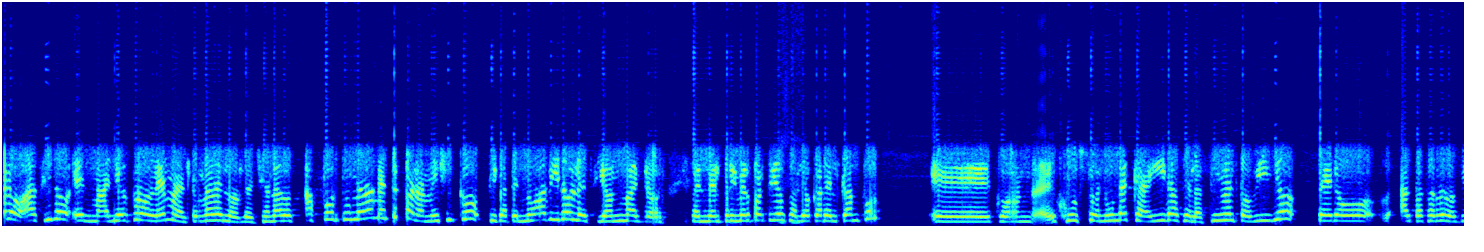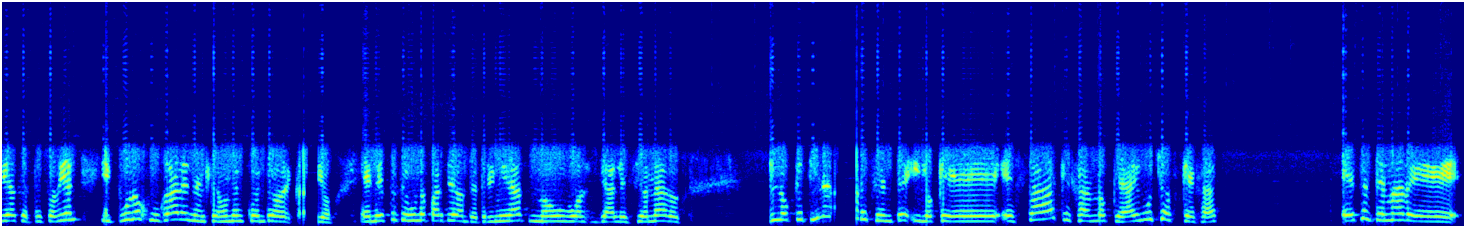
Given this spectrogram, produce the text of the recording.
Claro, ha sido el mayor problema el tema de los lesionados. Afortunadamente para México, fíjate, no ha habido lesión mayor. En el primer partido salió Karel Campos, eh, con eh, justo en una caída se lastima el tobillo, pero al pasar de los días se puso bien y pudo jugar en el segundo encuentro de cambio. En este segundo partido ante Trinidad no hubo ya lesionados. Lo que tiene presente y lo que está quejando, que hay muchas quejas, es el tema de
